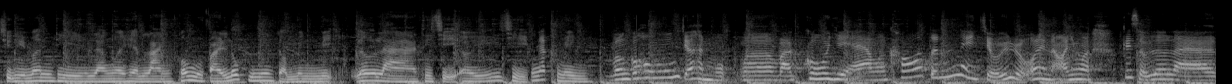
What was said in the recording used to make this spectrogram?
Chị Thùy Vân thì là người hiền lành. Có một vài lúc như kiểu mình bị lơ là thì chị ấy chỉ nhắc mình Vân cũng không muốn trở thành một ờ, bà cô già mà khó tính hay chửi rủa này nọ nhưng mà cái sự lơ là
